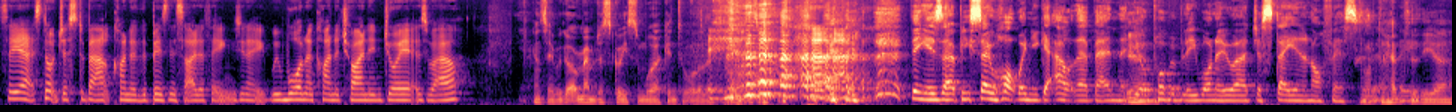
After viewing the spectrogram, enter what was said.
So yeah, it's not just about kind of the business side of things. You know, we want to kind of try and enjoy it as well. I can say we've got to remember to squeeze some work into all of this. thing is, it'd be so hot when you get out there, Ben, that Yeah. you'll probably want to uh, just stay in an office. I'll have to head be- to the uh,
